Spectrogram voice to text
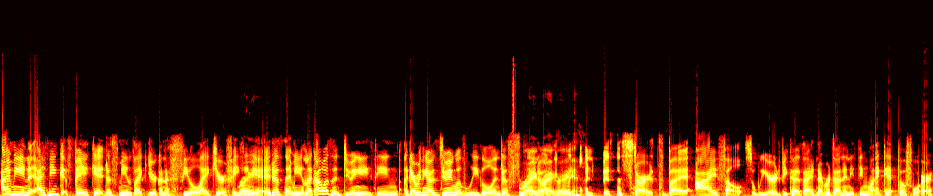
I mean, I think it fake it just means like you're going to feel like you're faking right. it. It doesn't mean like I wasn't doing anything. Like everything I was doing was legal and just right, you know, right, right. when business starts, but I felt weird because I had never done anything like it before.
